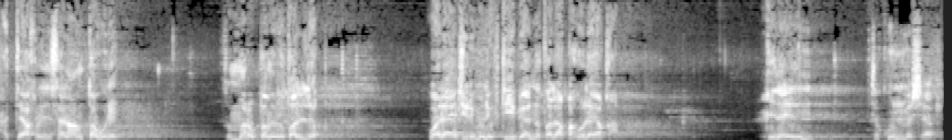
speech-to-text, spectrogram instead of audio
حتى يخرج الإنسان عن طوره ثم ربما يطلق ولا يجد من يفتيه بأن طلاقه لا يقع. حينئذ تكون المشاكل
